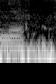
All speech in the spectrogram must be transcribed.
in there.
